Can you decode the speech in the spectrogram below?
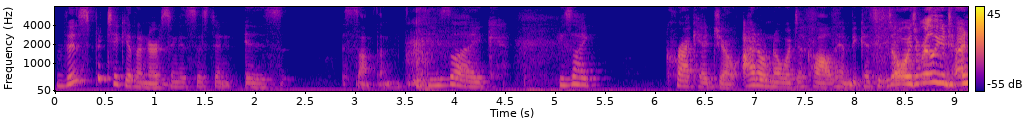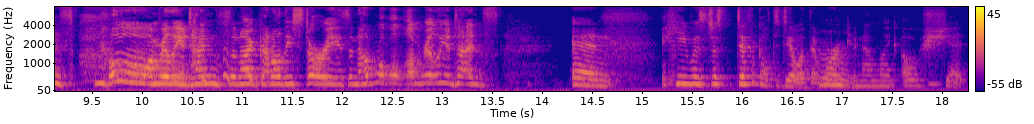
This particular nursing assistant is something. He's like, he's like crackhead Joe. I don't know what to call him because he was always really intense. Oh, I'm really intense, and I've got all these stories, and blah, blah, blah, I'm really intense. And he was just difficult to deal with at work. Mm-hmm. And I'm like, oh shit,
